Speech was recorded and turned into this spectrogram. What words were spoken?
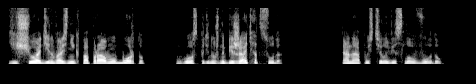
Еще один возник по правому борту. Господи, нужно бежать отсюда. Она опустила весло в воду.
